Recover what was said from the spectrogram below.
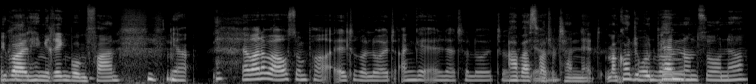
Überall hingen Regenbogenfahnen. Ja. Da waren aber auch so ein paar ältere Leute, angeälterte Leute. Aber es war total nett. Man konnte gut pennen und so, ne?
